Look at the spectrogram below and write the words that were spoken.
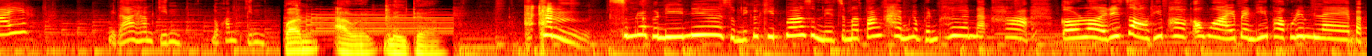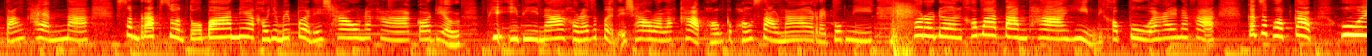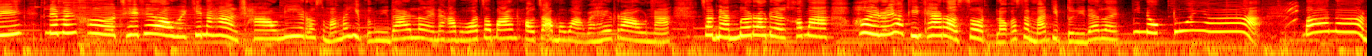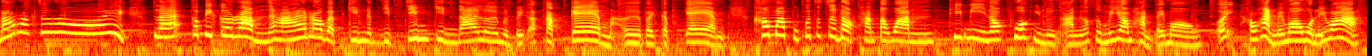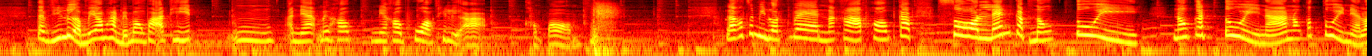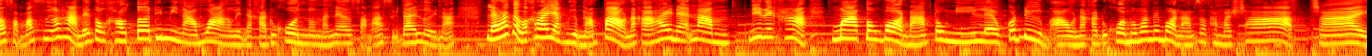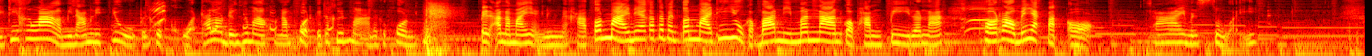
ไม่ได้ห้ามกินนกห้ามกิน One hour later. สำหรับวันนี้เนี่ยสมนี้ก็คิดว่าสมนี้จะมาตั้งแคมป์กับเพื่อนๆนะคะ ก็เลยได้จองที่พักเอาไว้เป็นที่พักริมแลแบบตั้งแคมป์นะสำหรับส่วนตัวบ้านเนี่ยเขายังไม่เปิดให้เช่านะคะ ก็เดี๋ยวพี EP หน้าเขาน่าจะเปิดให้เช่าแล้วล่ะค่ะพร้อมกับห้องซาวน่าอะไรพวกนี้พอเราเดินเข้ามาตามทางหินที่เขาปูไว้ให้นะคะ ก็จะพบกับหุยนี่มันคือที่ที่เราไว้กินอาหารเช้านี่เราสามารถมาหยิบตรงนี้ได้เลยนะคะ เพราะว่าเจ้าบ้านเขาจะเอามาวางไว้ให้เรานะจากนั้นเมื่อเราเดินเข้ามา เฮ้ยเราอยากกินแครอทสด เราก็สามารถหยิบตัวนี้ได้เลย มีนกด้วยอะ บ้านอะน่ารักจังเลย และก็มีกระหล่ำนะคะ ให้เราแบบกินแบบหยิบจิ้มกินได้เลยเหมือนเป็นกับแก้มอะเออเป็นกับแก้ม เข้ามาปุ๊บก็จะเจอดอกทานตะวันที่มีนอกพวกอยู่หนึ่งอันก็คือไม่ยอมหันไปมอง เอ้ยเขาหันไปมองหมดเลยว่า แต่ที่เหลือไม่ยอมหันไปมองพระอาทิตย์ อืมอันเนี้ยไม่เข้าเนี่ยเข้าพวกที่เหลืออะของปลอม แล้วก็จะมีรถแวนนะคะ พร้อมกับโซนเล่นกับน้องตุย น้องกระตุยนะ น้องกระตุยเนี่ยเราสามารถซื้ออาหารได้ตรงเคาน์เตอร์ที่มีน้ำวางเลยนะคะ ทุกคนตรงนั้นเนี่ยสามารถซื้อได้เลยนะ และถ้าเกิดว่าใครอยากดื่มน้ำเปล่านะคะ ให้แนะนำนี่เลยค่ะ มาตรงบ่อน้ำตรงนี้แล้วก็ดื่มเอานะคะ ทุกคนเพราะมันเป็นบ่อน้ำจากธรรมชาติใช่ที่ข้างล่างมีน้ำลิตรอยู่เป็นขวดขวดถ้าเราดึงขึ้นมาน้ำขวดก็จะขึ้นมานะทุกคน เป็นอนามัยอย่างหนึ่งนะคะ ต้นไม้เนี่ยก็จะเป็นต้นไม้ที่อยู่กับบ้านนี้มานานกว่าพันปีแล้วนะ เพราะเราไม่อยากตัดออก ใช่ มันสวย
